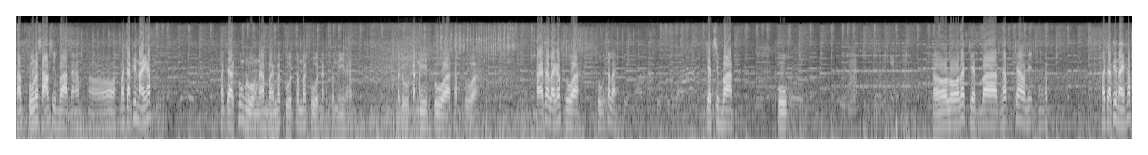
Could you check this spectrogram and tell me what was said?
ครับถุงละ30 บาทนะครับอ๋อมาจากที่ไหนครับ มาจากทุ่งหลวงนะครับใบมะกรูดต้นมะกรูดนะครับตัวนี้นะครับ มาดูกันนี่ถั่วครับถั่วขายเท่าไหร่ครับถั่วถุงเท่าไหร่สิบบาทเจ็ดสิบบาท70บาทถูกเอาโลละ7บาทครับเจ้านี้นะครับ มาจากที่ไหนครับ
